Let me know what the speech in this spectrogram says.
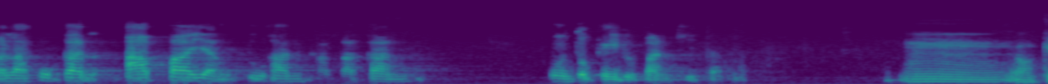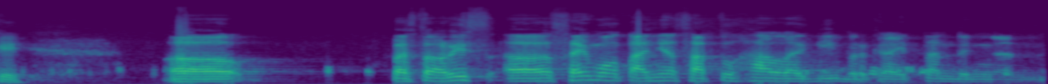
melakukan apa yang Tuhan katakan untuk kehidupan kita. Hmm, oke. Eh, Pastor Aris, eh, saya mau tanya satu hal lagi berkaitan dengan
